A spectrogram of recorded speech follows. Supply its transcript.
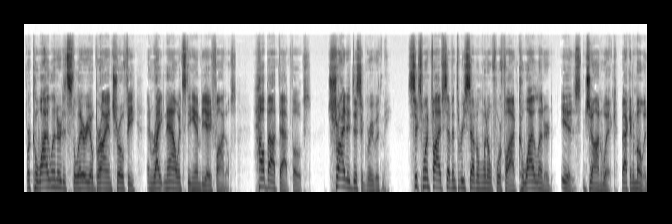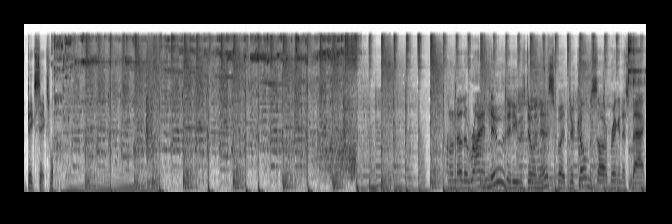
For Kawhi Leonard, it's the Larry O'Brien trophy, and right now it's the NBA Finals. How about that, folks? Try to disagree with me. 615 737 1045. Kawhi Leonard is John Wick. Back in a moment. Big Six. I don't know that Ryan knew that he was doing this, but Der Kommissar bringing us back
